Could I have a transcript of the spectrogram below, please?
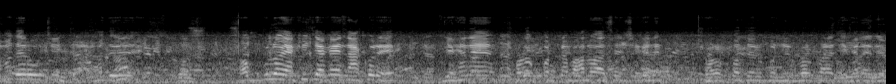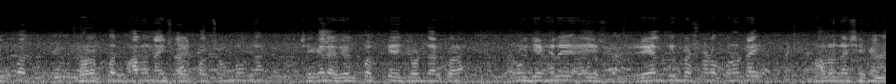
আমাদের উচিত, আমাদের সবগুলো একই জায়গায় না করে যেখানে সড়কপথটা ভালো আছে, সেখানে সড়কপথের উপর নির্ভর করা, যেখানে রেলপথ, সড়কপথ ভালো নাই, সড়কপথ সম্ভব না, সেখানে রেলপথকে জোরদার করা এবং যেখানে রেল কিংবা সড়ক কোনোটাই ভালো না, সেখানে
